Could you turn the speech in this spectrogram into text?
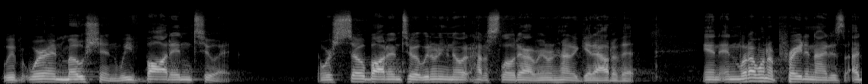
we are in motion, we've bought into it. And we're so bought into it, we don't even know how to slow down, we don't know how to get out of it. And, and what I want to pray tonight is I,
